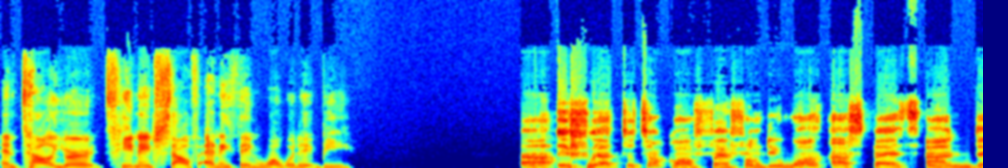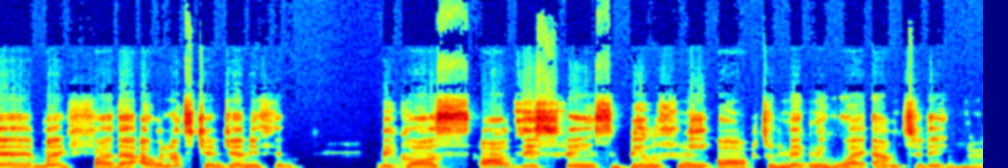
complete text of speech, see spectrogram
and tell your teenage self anything? What would it be? Uh, if we are to talk of uh, from the world aspects and uh, my father, I will not change anything because all these things built me up to make me who I am today. Mm-hmm.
